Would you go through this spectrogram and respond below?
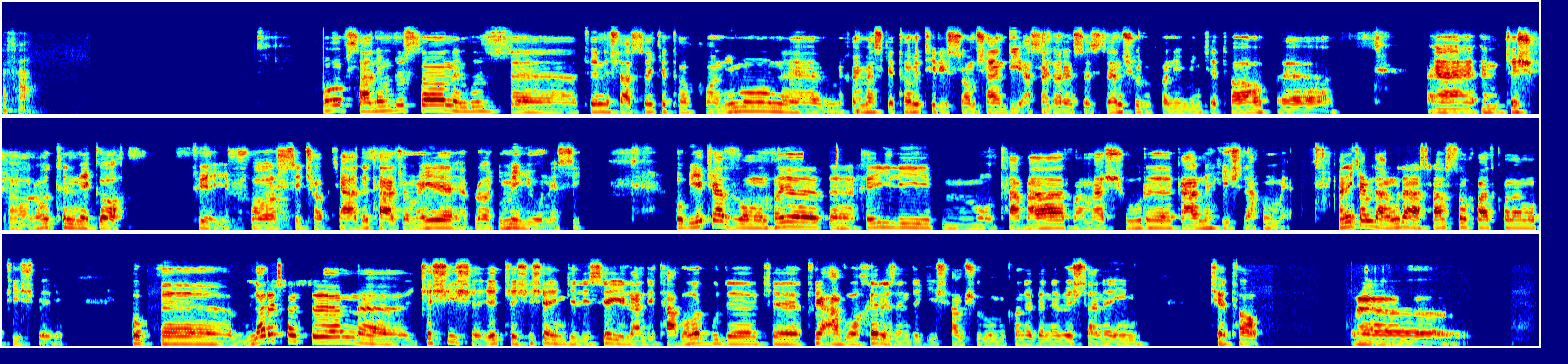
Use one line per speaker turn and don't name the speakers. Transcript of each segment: بفرم.
خب سلام دوستان. امروز توی نشسته کتاب خانیمون میخواییم از کتاب تیریسرام شندی اصل لارنس شروع کنیم این کتاب. انتشارات نگاه توی فارسی چاپ کرده ترجمه ابراهیم یونسی. خب یکی از رمان خیلی معتبر و مشهور قرن 18 همه من یکم در مورد اثر صحبت کنم و پیش بریم. خب لارس کشیشه یک کشیش انگلیسی ایرلندی تبار بوده که توی اواخر زندگیش هم شروع می‌کنه به نوشتن این کتاب.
